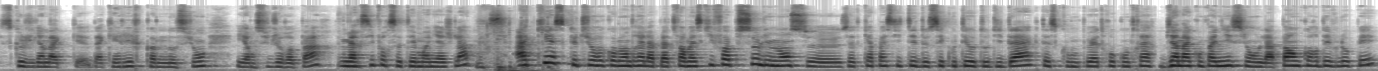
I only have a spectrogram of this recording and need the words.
ce que je viens d'acquérir comme notion et ensuite je repars. Merci pour ce témoignage-là. Merci. À qui est-ce que tu recommanderais la plateforme? Est-ce qu'il faut absolument cette capacité de s'écouter autodidacte? Est-ce qu'on peut être au contraire bien accompagné si on ne l'a pas encore développé?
